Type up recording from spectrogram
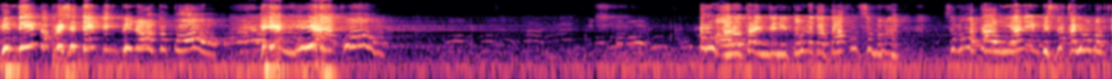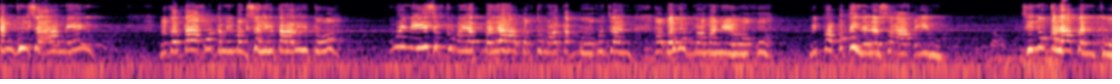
Hindi ito presidenteng binoto ko! Hiyang-hiya ako! Araw-araw tayong ganito, natatakot sa mga sa mga taong yan, imbis na kayo magtanggol sa amin. Natatakot na may magsalita rito. Kung iniisip ko mayat maya habang tumatakbo ko dyan, habang nagmamaneho ko, may papatay na lang sa akin. Sino ang kalaban ko?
